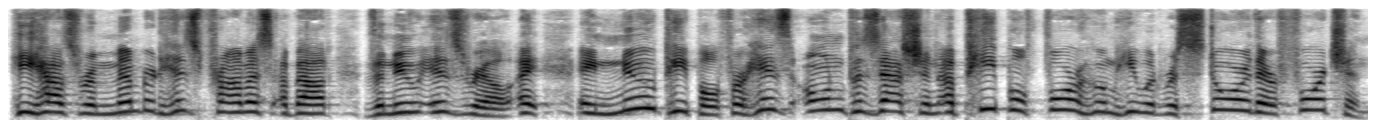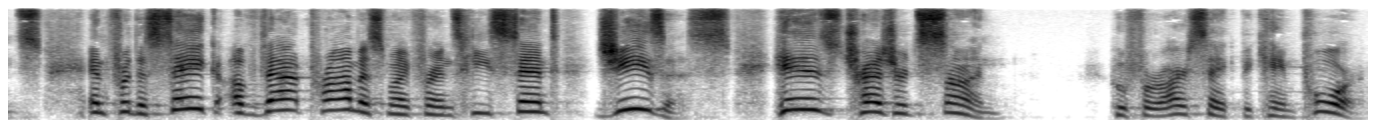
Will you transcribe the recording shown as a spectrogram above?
He has remembered his promise about the new Israel, a, a new people for his own possession, a people for whom he would restore their fortunes. And for the sake of that promise, my friends, he sent Jesus, his treasured son, who for our sake became poor,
